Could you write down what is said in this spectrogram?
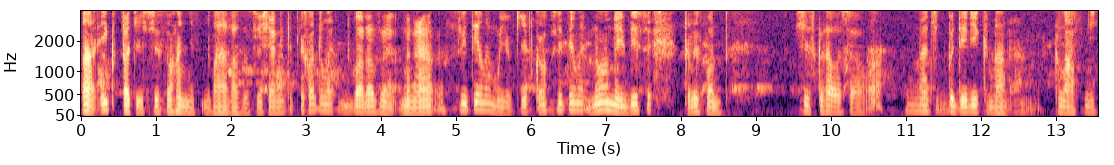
А, і, кстати, ще сьогодні два рази священники приходили, два рази мене світили, мою кітку світили, ну найбільше телефон. Ще сказали, що о, значить буде рік на класний.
